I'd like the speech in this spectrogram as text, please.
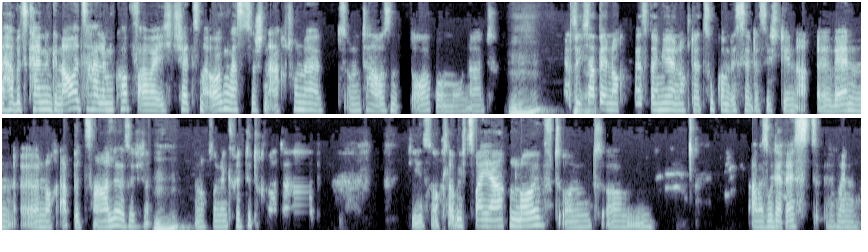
habe jetzt keine genaue Zahl im Kopf, aber ich schätze mal irgendwas zwischen 800 und 1000 Euro im Monat. Mhm, also ja. ich habe ja noch, was bei mir noch dazu kommt, ist ja, dass ich den äh, Van äh, noch abbezahle, also ich mhm. noch so eine Kreditrate habe, die jetzt noch, glaube ich, zwei Jahre läuft und ähm, aber so der Rest, mein,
